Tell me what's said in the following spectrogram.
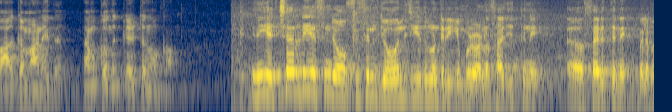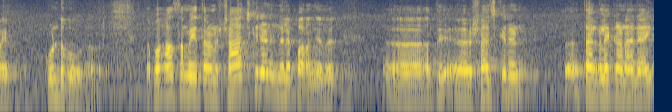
ഭാഗമാണിത്. നമുക്കൊന്ന് കേട്ടു നോക്കാം. ഇനി എച്ച് ആർ ഡി എസിന്റെ ഓഫീസിൽ ജോലി ചെയ്തുകൊണ്ടിരിക്കുമ്പോഴാണ് സജിത്തിനെ സരിത്തിന് ബലമായി കൊണ്ടുപോകുന്നത്. അപ്പോൾ ആ സമയത്താണ് ഷാജ് കിരൺ ഇന്നലെ പറഞ്ഞത് അത് ഷാജ് കിരൺ താങ്കളെ കാണാനായി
